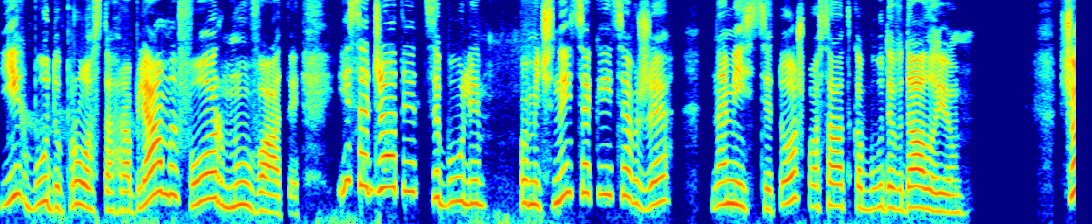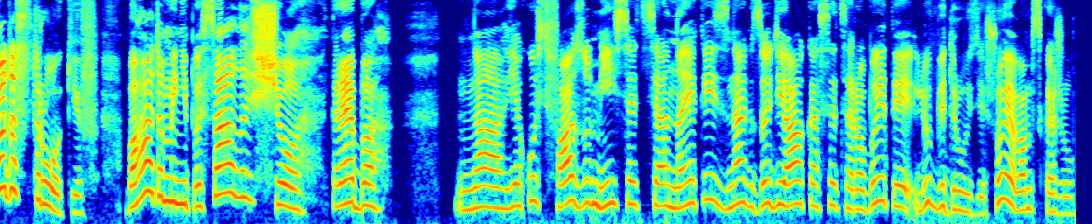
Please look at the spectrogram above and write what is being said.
їх буду просто граблями формувати. І саджати цибулі. Помічниця киця вже на місці, тож посадка буде вдалою. Щодо строків, багато мені писали, що треба на якусь фазу місяця, на якийсь знак зодіака все це робити. Любі друзі, що я вам скажу?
